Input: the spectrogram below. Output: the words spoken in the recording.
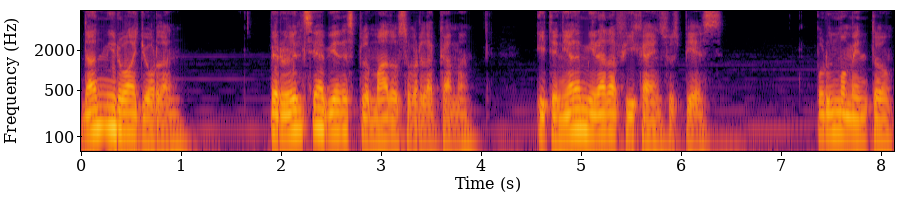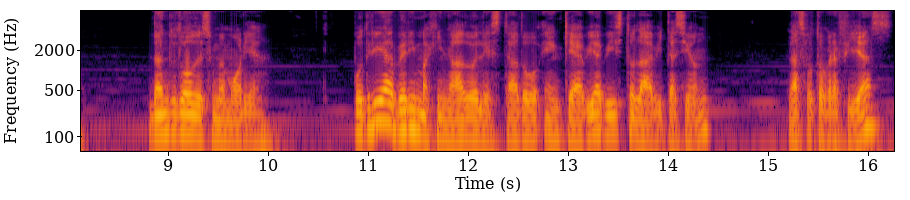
Dan miró a Jordan, pero él se había desplomado sobre la cama y tenía la mirada fija en sus pies. Por un momento, Dan dudó de su memoria. ¿Podría haber imaginado el estado en que había visto la habitación? ¿Las fotografías?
